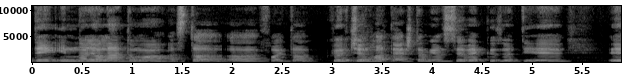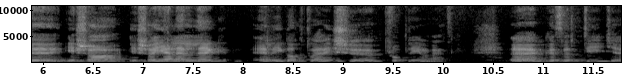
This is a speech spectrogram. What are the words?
de én nagyon látom a, azt a, a fajta kölcsönhatást, ami a szöveg között és a, és a jelenleg elég aktuális problémák között így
